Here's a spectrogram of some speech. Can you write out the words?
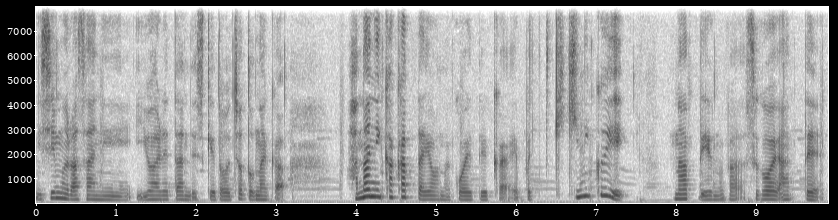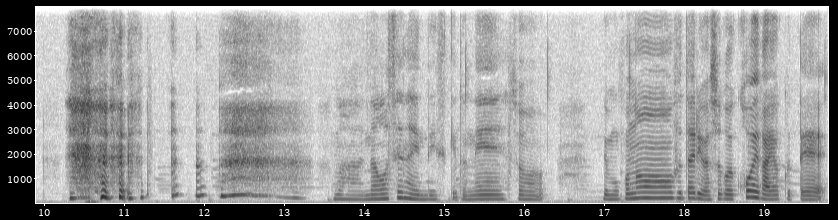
西村さんに言われたんですけどちょっとなんか鼻にかかったような声というかやっぱ聞きにくいなっていうのがすごいあって。まあ直せないんですけどね。そう。でもこの2人はすごい声が良くて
